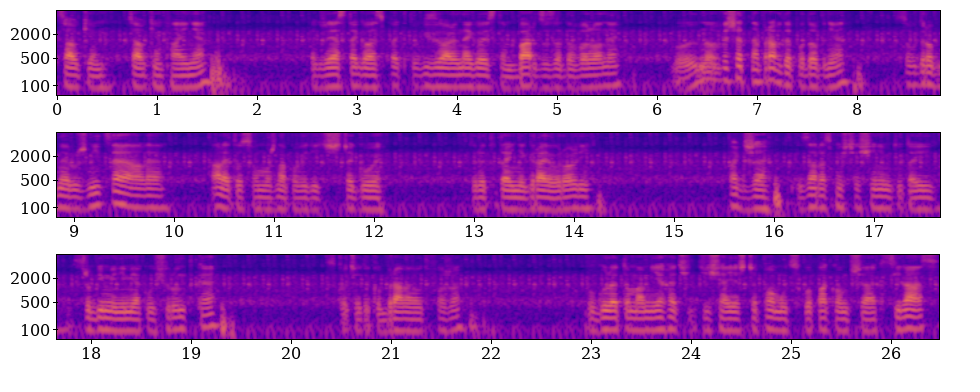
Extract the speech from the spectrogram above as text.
całkiem, całkiem fajnie. Także ja z tego aspektu wizualnego jestem bardzo zadowolony, bo no, wyszedł naprawdę podobnie. Są drobne różnice, ale, ale to są można powiedzieć szczegóły, które tutaj nie grają roli. Także zaraz myślę się nim tutaj, zrobimy nim jakąś rundkę. Skoczę tylko bramę otworzę. W ogóle to mam jechać dzisiaj jeszcze pomóc chłopakom przy akcji las.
